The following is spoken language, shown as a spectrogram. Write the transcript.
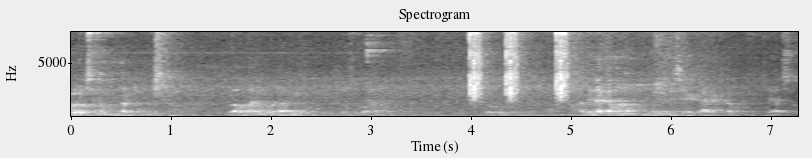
ఆలోచన ఉన్నట్టుంది. సో అవన్నీ కూడా మీరు చూసుకోవాలి. సో ఆ విధంగా మనం ముందు చేసే కార్యక్రమం చేయాల్సి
